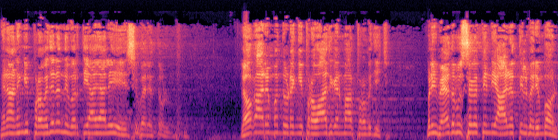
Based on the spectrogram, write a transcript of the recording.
അങ്ങനെയാണെങ്കിൽ പ്രവചനം നിവൃത്തിയായാലേ യേശു വരത്തുള്ളൂ. ലോകാരംഭം തുടങ്ങി പ്രവാചകന്മാർ പ്രവചിച്ചു. നമ്മൾ ഈ വേദപുസ്തകത്തിന്റെ ആഴത്തിൽ വരുമ്പോൾ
